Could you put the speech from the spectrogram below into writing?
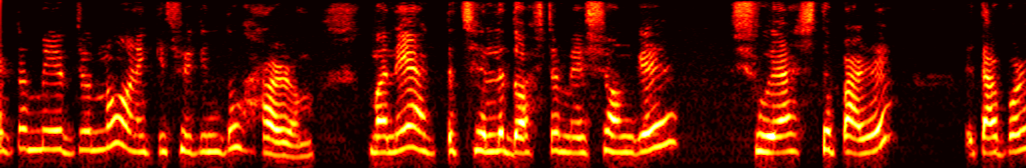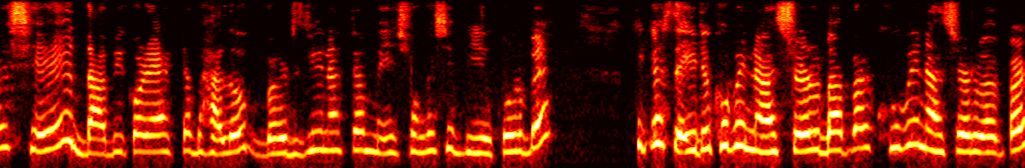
একটা মেয়ের জন্য অনেক কিছুই কিন্তু হারাম। মানে একটা ছেলে দশটা মেয়ের সঙ্গে শুয়ে আসতে পারে, তারপরে সে দাবি করে একটা ভালো ভার্জিন একটা মেয়ের সঙ্গে সে বিয়ে করবে। ঠিক আছে এটা খুবই ন্যাচারাল ব্যাপার, খুবই ন্যাচারাল ব্যাপার।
